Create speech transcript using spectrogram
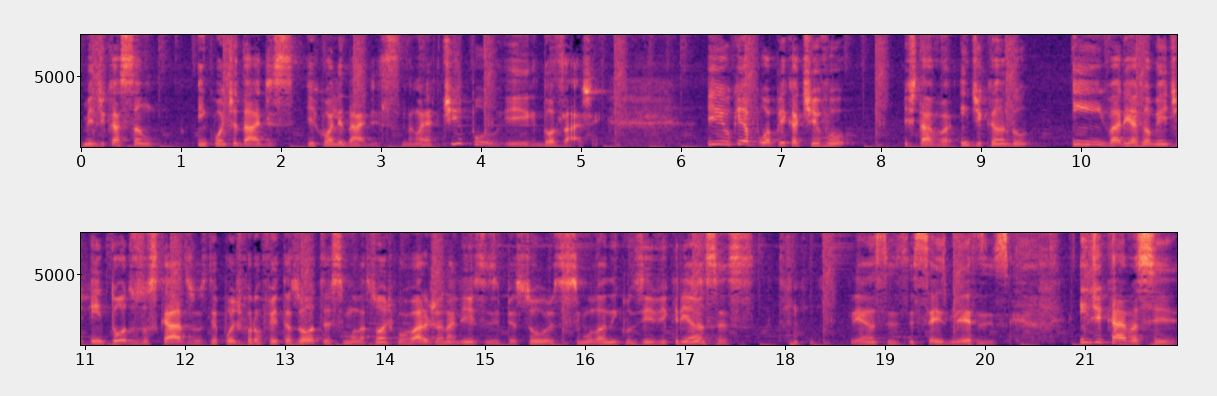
medicação em quantidades e qualidades, não é? Tipo e dosagem. E o que o aplicativo estava indicando invariavelmente em todos os casos. Depois foram feitas outras simulações por vários jornalistas e pessoas, simulando inclusive crianças, crianças de seis meses. Indicava-se,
